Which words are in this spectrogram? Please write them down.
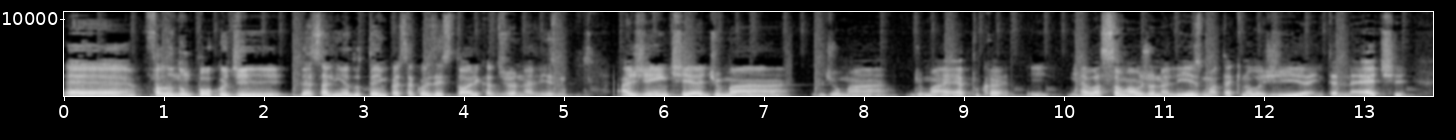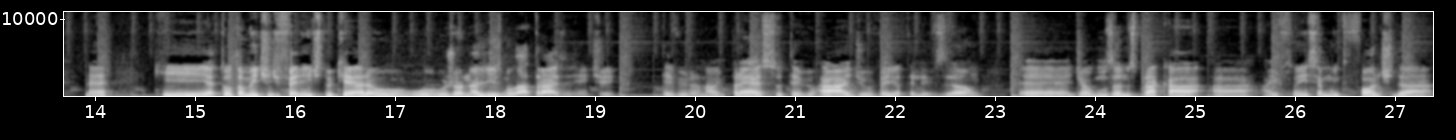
É, falando um pouco de, dessa linha do tempo, essa coisa histórica do jornalismo, a gente é de uma de uma de uma época e, em relação ao jornalismo, à tecnologia, à internet, né, que é totalmente diferente do que era o, o, jornalismo lá atrás. A gente teve o jornal impresso, teve o rádio, veio a televisão. É, de alguns anos para cá, a, a influência muito forte da,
